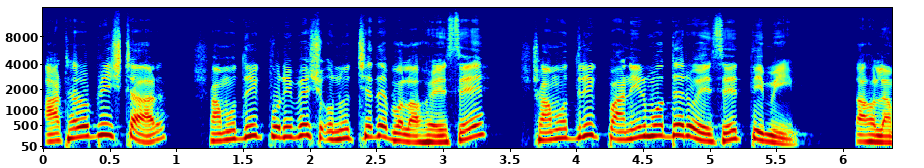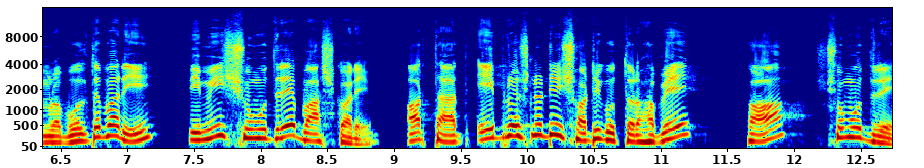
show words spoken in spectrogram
আঠারো পৃষ্ঠার সামুদ্রিক পরিবেশ অনুচ্ছেদে বলা হয়েছে সামুদ্রিক পানির মধ্যে রয়েছে তিমি। তাহলে আমরা বলতে পারি, তিমি সমুদ্রে বাস করে। অর্থাৎ এই প্রশ্নটির সঠিক উত্তর হবে খ, সমুদ্রে।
